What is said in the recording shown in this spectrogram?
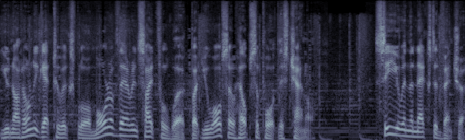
you not only get to explore more of their insightful work, but you also help support this channel. See you in the next adventure.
